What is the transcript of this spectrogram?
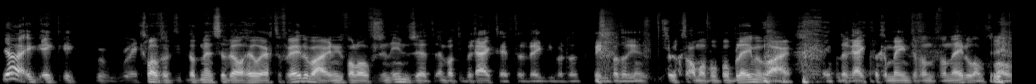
ja, ik, ik, ik, ik geloof dat, dat mensen wel heel erg tevreden waren. In ieder geval over zijn inzet en wat hij bereikt heeft. Dat weet ik niet, dat- weet niet wat er in Vught allemaal voor problemen waren. Een van de rijkste gemeenten van, van Nederland, geloof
